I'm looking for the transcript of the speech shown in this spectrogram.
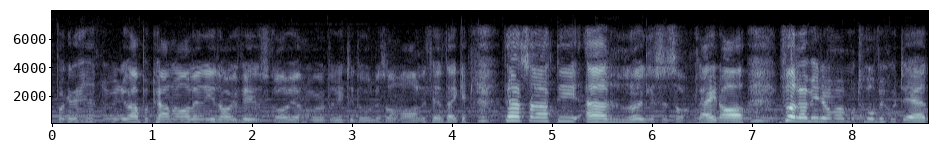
koll på en video här på kanalen. Idag ska vi göra något riktigt roligt som vanligt helt enkelt. Det är så att det är Rögle säsongplay idag. Förra videon var mot HV71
